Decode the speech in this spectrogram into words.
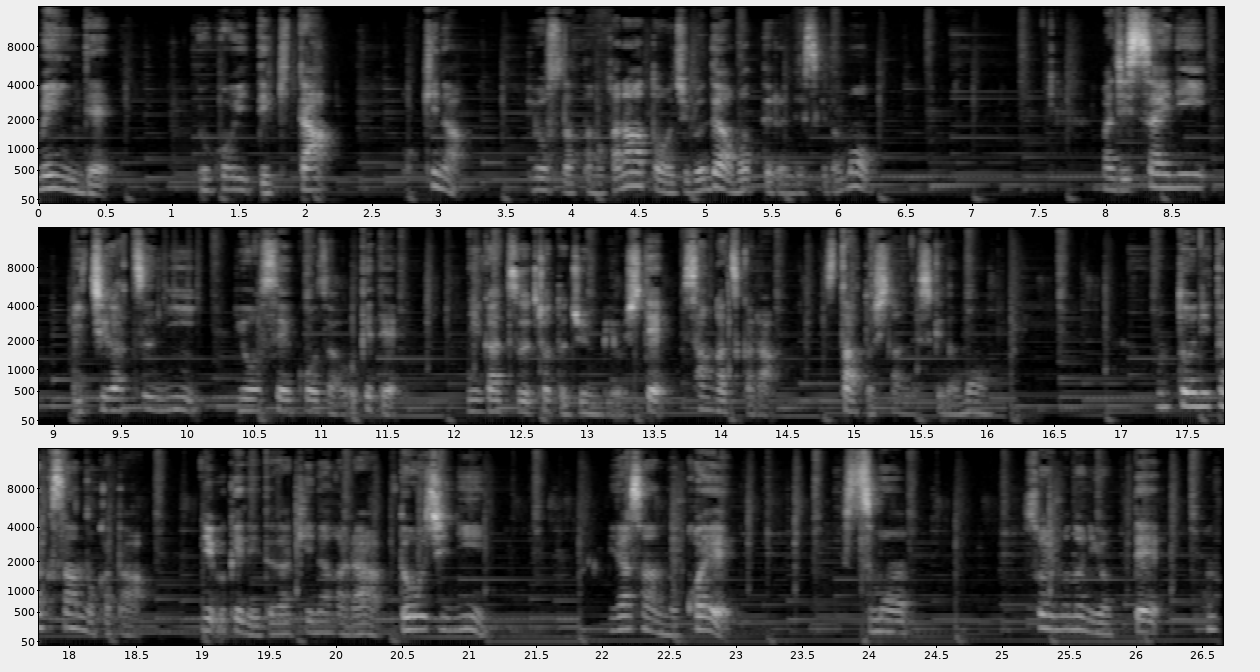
メインで動いてきた大きな要素だったのかなと自分では思ってるんですけども、まあ、実際に1月に養成講座を受けて2月ちょっと準備をして3月からスタートしたんですけども本当にたくさんの方に受けていただきながら同時に皆さんの声質問そういうものによって本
